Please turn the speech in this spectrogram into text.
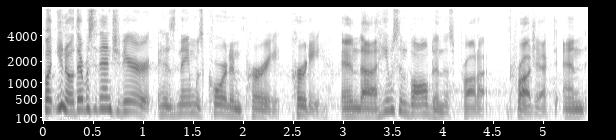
but you know, there was an engineer, his name was Corydon Purdy, Purdy and uh, he was involved in this product, project. And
